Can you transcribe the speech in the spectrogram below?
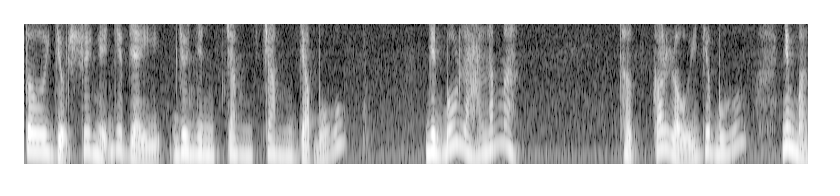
Tôi vừa suy nghĩ như vậy, Vừa nhìn chăm chăm vào bố Nhìn bố lạ lắm à Thật có lỗi với bố, Nhưng mà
